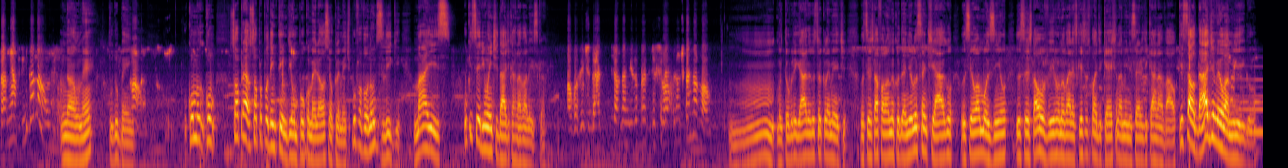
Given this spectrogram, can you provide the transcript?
Pra minha vida, não. Não, né? Tudo bem. Não. Como, como, só para só pra poder entender um pouco melhor, senhor Clemente, por favor, não desligue. Mas o que seria uma entidade carnavalesca? Algumas entidades que se organizam para desfilar o carnaval. Hum, muito obrigado, seu Clemente. Você está falando com o Danilo Santiago, o seu amorzinho, e você está ao vivo no Várias Queixas Podcast na minissérie de carnaval. Que saudade, meu amigo!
